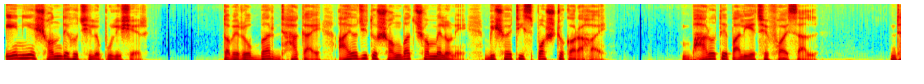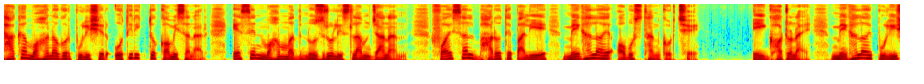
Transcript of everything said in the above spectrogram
এ নিয়ে সন্দেহ ছিল পুলিশের। তবে রোববার ঢাকায় আয়োজিত সংবাদ সম্মেলনে বিষয়টি স্পষ্ট করা হয়। ভারতে পালিয়েছে ফয়সাল। ঢাকা মহানগর পুলিশের অতিরিক্ত commissioner S N Mohammad Nazrul Islam জানান, ফয়সাল ভারতে পালিয়ে মেঘালয়ে অবস্থান করছে। এই ঘটনায় মেঘালয় পুলিশ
